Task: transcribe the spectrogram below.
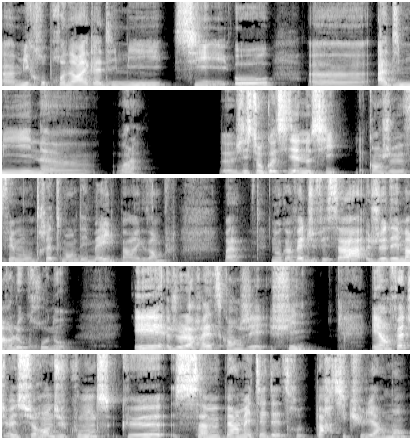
euh, Micropreneur Academy, CEO, euh, admin, euh, voilà. gestion quotidienne aussi, quand je fais mon traitement des mails par exemple. Voilà. Donc en fait je fais ça, je démarre le chrono et je l'arrête quand j'ai fini. Et en fait je me suis rendu compte que ça me permettait d'être particulièrement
